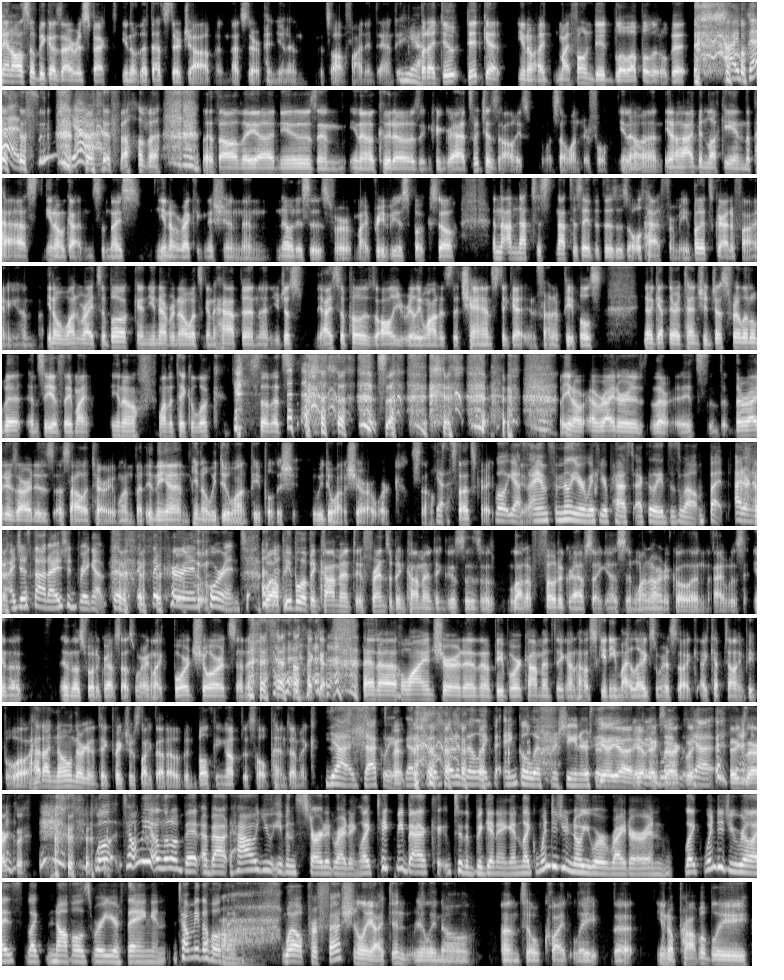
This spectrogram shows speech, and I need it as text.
and also because I respect you know that that's their job and that's their opinion and it's all fine and dandy. Yeah. But I do did get you know, I my phone did blow up a little bit. I bet. yeah. with all the with all the uh, news and you know kudos and congrats, which is always so wonderful. You know, and you know I've been lucky in the past. You know, gotten some nice you know recognition and notices for my previous book so and i'm not to not to say that this is old hat for me but it's gratifying and you know one writes a book and you never know what's going to happen and you just i suppose all you really want is the chance to get in front of people's you know get their attention just for a little bit and see if they might you know want to take a look. So that's so, you know a writer is the it's the writer's art is a solitary one but in the end you know we do want people to sh- we do want to share our work. So yes. so that's great. Well yes yeah. i am familiar with your past accolades as well but i don't know. I just thought i should bring up the, the, the current torrent. Well people have been commenting friends have been commenting because there's a lot of photographs i guess in one article and i was in the in those photographs, I was wearing like board shorts and like a, and a Hawaiian shirt, and uh, people were commenting on how skinny my legs were. So I, I kept telling people, well, had I known they were going to take pictures like that, I would have been bulking up this whole pandemic. Yeah, exactly. You got to go, go to the like the ankle lift machine or something. Yeah, yeah, yeah, exactly. Leg, yeah, exactly. well, tell me a little bit about how you even started writing. Like, take me back to the beginning, and like, when did you know you were a writer, and like, when did you realize like novels were your thing, and tell Tell me the whole thing. Uh, well, professionally, I didn't really know until quite late that, you know, probably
